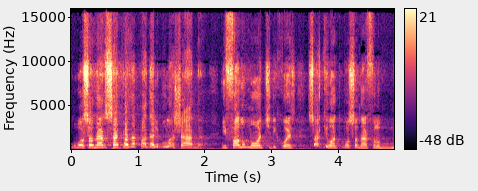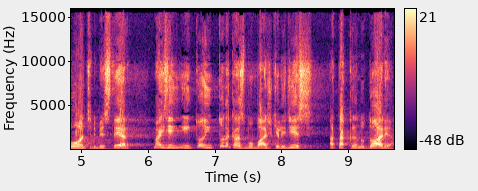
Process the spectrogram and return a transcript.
O Bolsonaro sai para dar de bolachada e fala um monte de coisa. Só que ontem o Bolsonaro falou um monte de besteira, mas em, em, to, em todas aquelas bobagens que ele disse, atacando o Dória,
